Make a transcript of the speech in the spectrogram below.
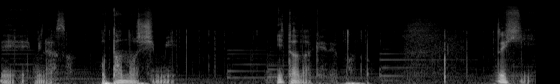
えー、皆さんお楽しみいただければと。ぜひ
